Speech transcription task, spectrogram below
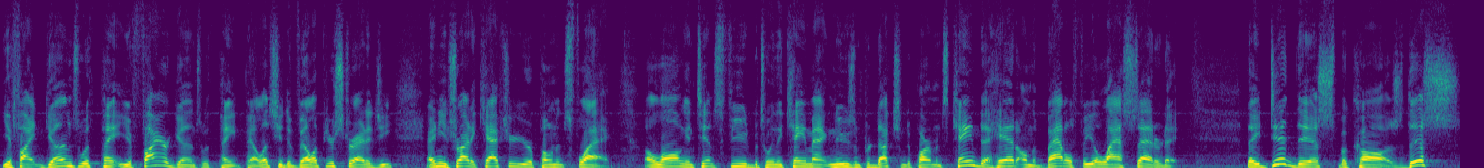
You fight guns with paint, you fire guns with paint pellets. You develop your strategy, and you try to capture your opponent's flag. A long, intense feud between the KAMC news and production departments came to head on the battlefield last Saturday. They did this because this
